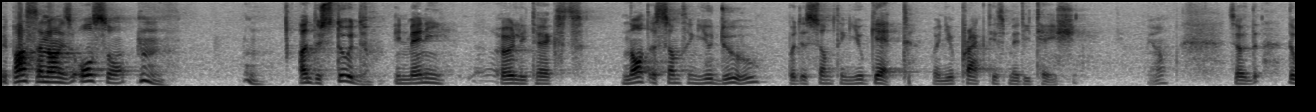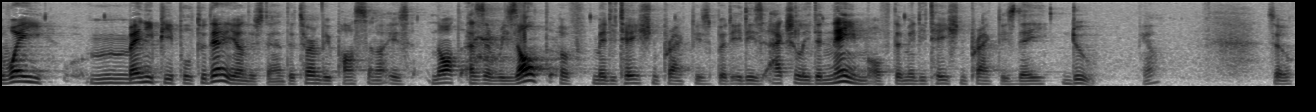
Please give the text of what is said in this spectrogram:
Vipassana is also understood in many early texts not as something you do, but as something you get when you practice meditation. Yeah? So the, the way many people today understand the term vipassana is not as a result of meditation practice, but it is actually the name of the meditation practice they do. Yeah. So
